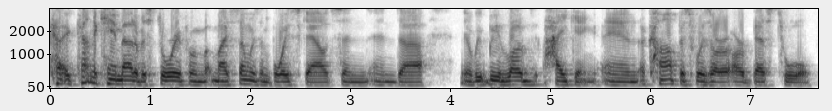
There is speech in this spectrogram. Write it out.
it kind of came out of a story from my son was in Boy Scouts, and and uh, you know, we, we loved hiking, and a compass was our, our best tool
